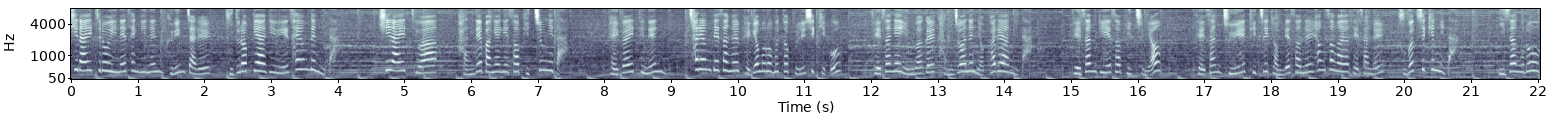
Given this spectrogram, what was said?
key light로 인해 생기는 그림자를 부드럽게 하기 위해 사용됩니다. Key light와 반대 방향에서 비춥니다. Back light는 촬영 대상을 배경으로부터 분리시키고 대상의 윤곽을 강조하는 역할을 합니다. 대상 뒤에서 비추며 대상 주위의 빛의 경계선을 형성하여 대상을 부각시킵니다. 이상으로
